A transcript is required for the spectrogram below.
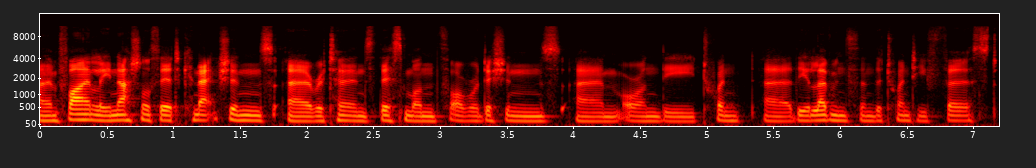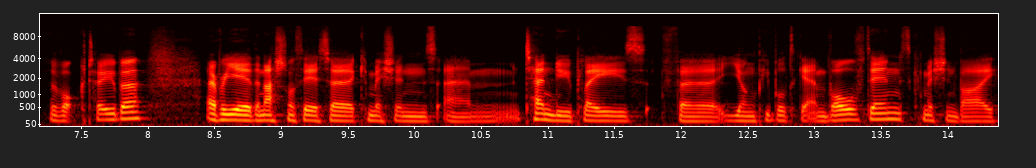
And then finally, National Theatre Connections uh, returns this month. Our auditions um, are on the 20, uh, the 11th and the 21st of October. Every year, the National Theatre commissions um, 10 new plays for young people to get involved in. It's commissioned by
